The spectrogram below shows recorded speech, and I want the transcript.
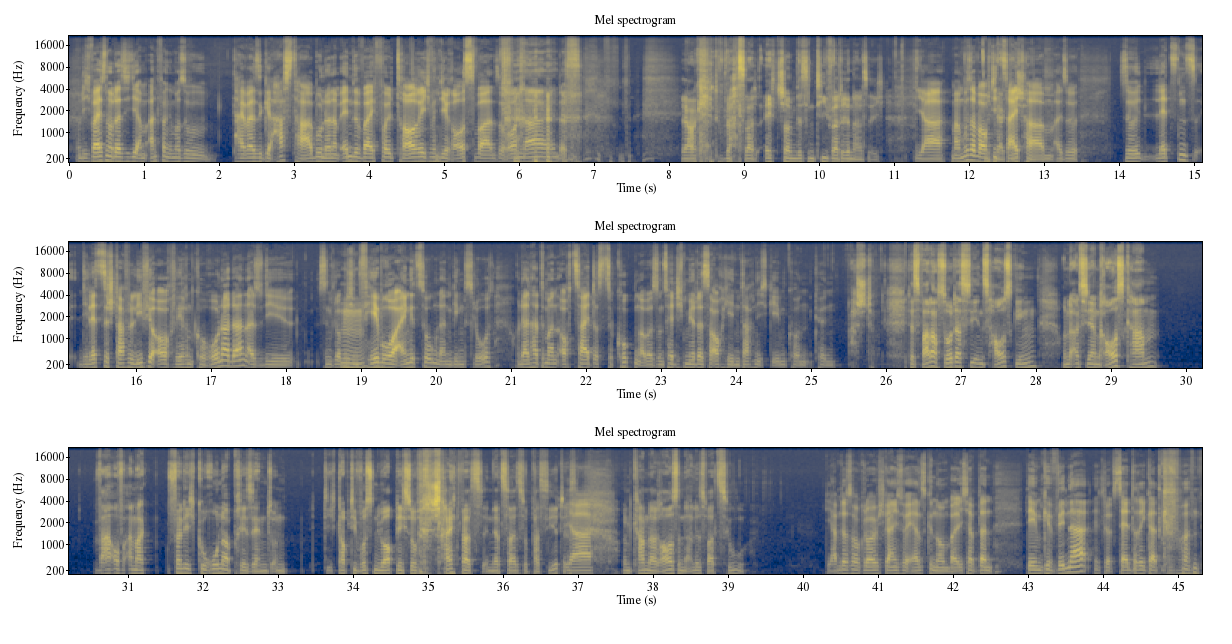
und ich weiß nur, dass ich die am Anfang immer so teilweise gehasst habe und dann am Ende war ich voll traurig, wenn die raus waren. So, oh nein, das. Ja, okay, du warst da echt schon ein bisschen tiefer drin als ich. Ja, man muss aber auch Ich die Zeit haben. Also, so letztens, die letzte Staffel lief ja auch während Corona dann. Also, die sind, glaube Mhm. ich, im Februar eingezogen und dann ging es los. Und dann hatte man auch Zeit, das zu gucken, aber sonst hätte ich mir das auch jeden Tag nicht geben können. Ach, stimmt. Das war doch so, dass sie ins Haus gingen und als sie dann rauskamen, war auf einmal völlig Corona präsent und ich glaube, die wussten überhaupt nicht so Bescheid, was in der Zeit so passiert ist. Ja, Und kamen da raus und alles war zu. die haben das auch, glaube ich, gar nicht so ernst genommen, weil ich habe dann dem Gewinner, ich glaube, Cedric hat gewonnen.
